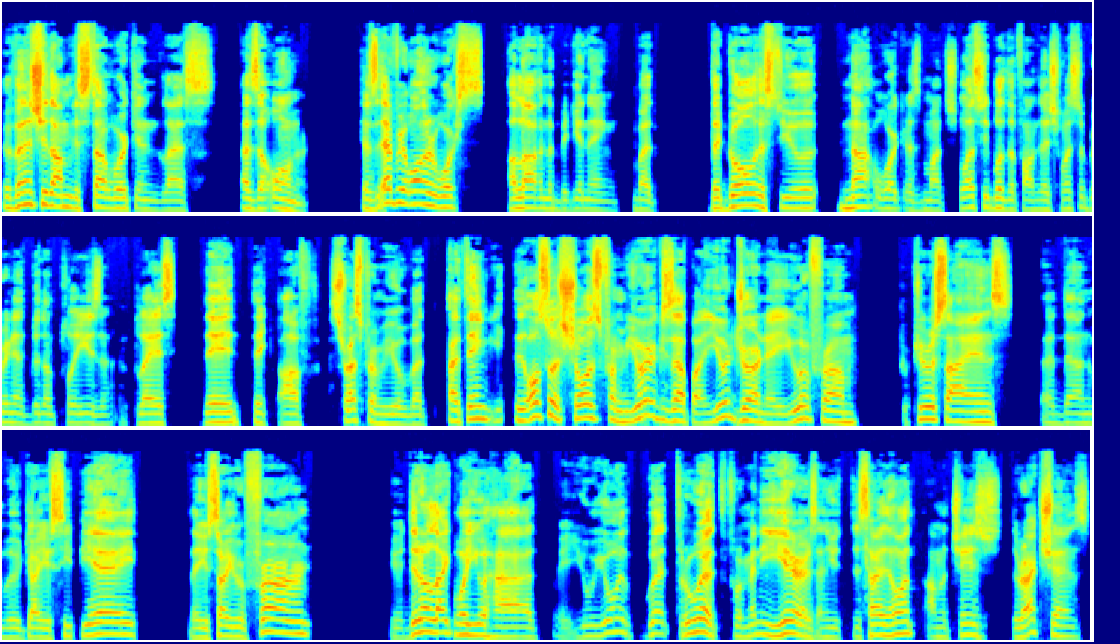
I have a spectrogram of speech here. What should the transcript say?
Eventually I'm going to start working less as an owner because every owner works a lot in the beginning, but the goal is to not work as much. Once you build the foundation, once you bring in good employees in place, they take off stress from you. But I think it also shows from your example, your journey, you were from computer science, and then we got your CPA, then you start your firm. You didn't like what you had. You, you went through it for many years and you decided, you know what, I'm going to change directions.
